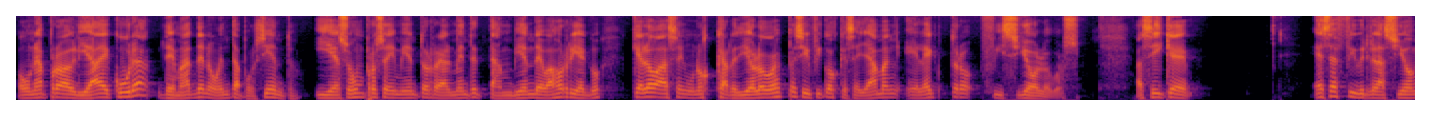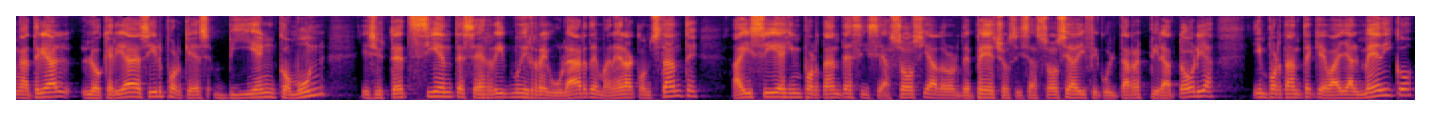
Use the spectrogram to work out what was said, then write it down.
o una probabilidad de cura de más de 90%. Y eso es un procedimiento realmente también de bajo riesgo que lo hacen unos cardiólogos específicos que se llaman electrofisiólogos. Así que Esa es fibrilación atrial. Lo quería decir porque es bien común y si usted siente ese ritmo irregular de manera constante, ahí sí es importante si se asocia a dolor de pecho, si se asocia a dificultad respiratoria, importante que vaya al médico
